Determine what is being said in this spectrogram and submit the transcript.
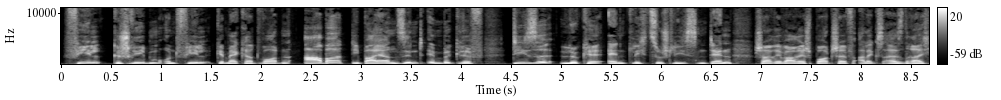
viel geschrieben und viel gemeckert worden, aber die Bayern sind im Begriff, diese Lücke endlich zu schließen. Denn Charivari Sportchef Alex Eisenreich,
